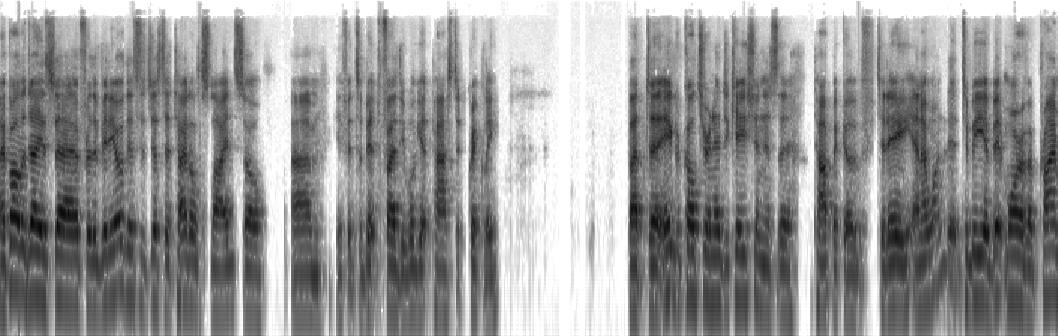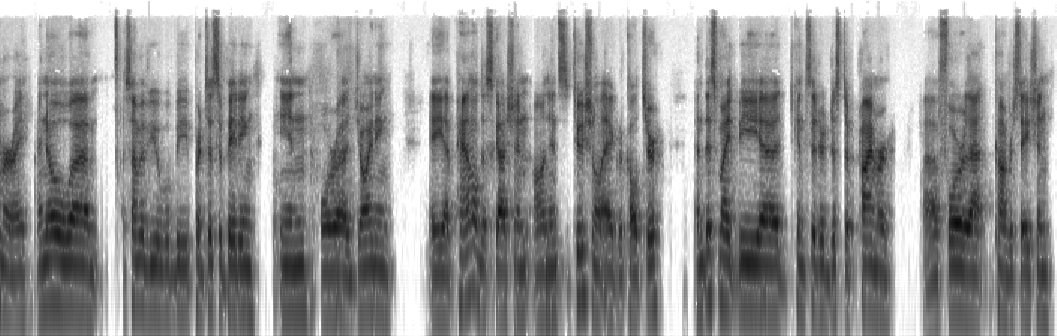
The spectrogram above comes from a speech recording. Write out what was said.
I apologize uh, for the video. This is just a title slide, so um, if it's a bit fuzzy, we'll get past it quickly. But uh, agriculture and education is the topic of today, and I wanted it to be a bit more of a primer. I, I know um, some of you will be participating in or uh, joining a, a, panel discussion on institutional agriculture, and this might be uh, considered just a primer uh, for that conversation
